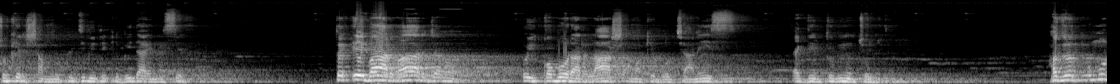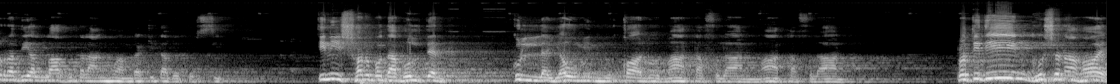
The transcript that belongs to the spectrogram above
চোখের সামনে পৃথিবী থেকে বিদায় নিছে। তো এবার বার যেন ওই কবর আর লাশ আমাকে বলছে, আনিস, একদিন তুমিও চলে হজরত উমর রাদি আল্লাহ তালা আনহু আমরা কিতাবে পড়ছি। তিনি সর্বদা বলতেন, কুল্লা ইয়ৌমিন কলু মা ফুলান মা ফুলান। প্রতিদিন ঘোষণা হয়,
